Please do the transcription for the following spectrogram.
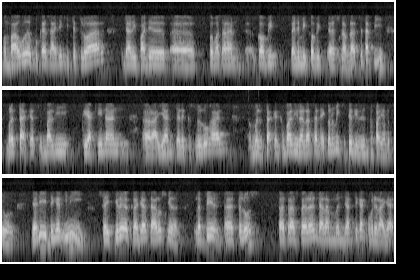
membawa bukan sahaja kita keluar daripada uh, permasalahan uh, COVID, pandemik COVID-19 tetapi meletakkan kembali keyakinan uh, rakyat secara keseluruhan meletakkan kembali landasan ekonomi kita di tempat yang betul. Jadi dengan ini saya kira kerajaan seharusnya lebih uh, telus uh, transparan dalam menyatakan kepada rakyat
